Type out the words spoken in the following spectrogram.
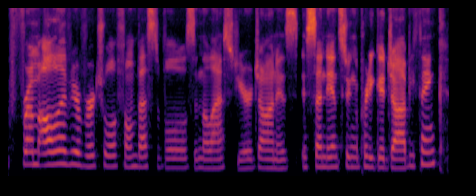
From all of your virtual film festivals in the last year, John, is, is Sundance doing a pretty good job, you think?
